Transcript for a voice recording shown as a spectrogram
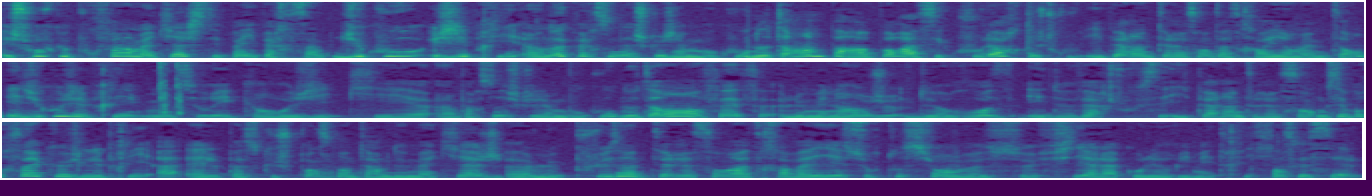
Et je trouve que pour faire un maquillage, c'est pas hyper simple. Du coup, j'ai pris un autre personnage que j'aime beaucoup, notamment par rapport à ses couleurs que je trouve hyper intéressantes à travailler en même temps. Et du coup, j'ai pris Mitsuri Kanroji, qui est un personnage que j'aime beaucoup, notamment en fait le mélange de rose et de vert, je trouve que c'est hyper intéressant. Donc c'est pour ça que je l'ai pris à elle parce que je pense qu'en termes de maquillage, euh, le plus intéressant à travailler, surtout si on veut se fier à la colorimétrie, je pense que c'est elle.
